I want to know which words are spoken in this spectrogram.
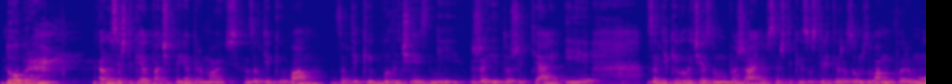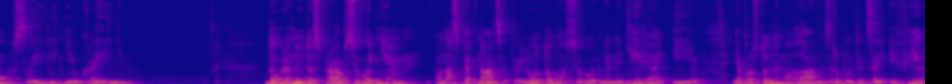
Добре. Але все ж таки, як бачите, я тримаюсь завдяки вам, завдяки величезній жагі до життя і завдяки величезному бажанню все ж таки зустріти разом з вами перемогу в своїй рідній Україні. Добре, ну і до справ. Сьогодні у нас 15 лютого, сьогодні неділя, і я просто не могла не зробити цей ефір,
